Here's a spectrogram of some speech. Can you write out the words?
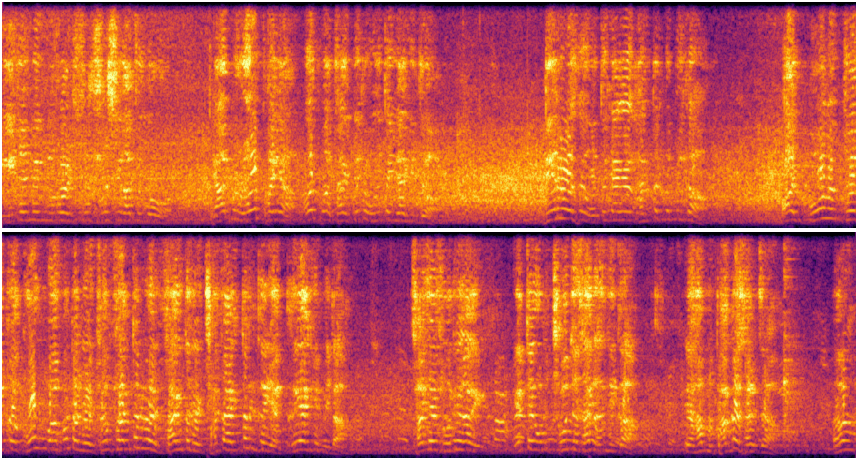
이재명 누를 수시가지고 대한민국 엎어야 엎어가 잘 내려오겠다 이야기죠. 내려와서 어떻게 할던 겁니까? 아니 모든 저, 저 고급 아파트를 정상들은 자기들을 찾아했던 거야 그 이야기입니다. 사실 우리가 여태 우리 데 살았으니까 한번 바꿔 살자. 어?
